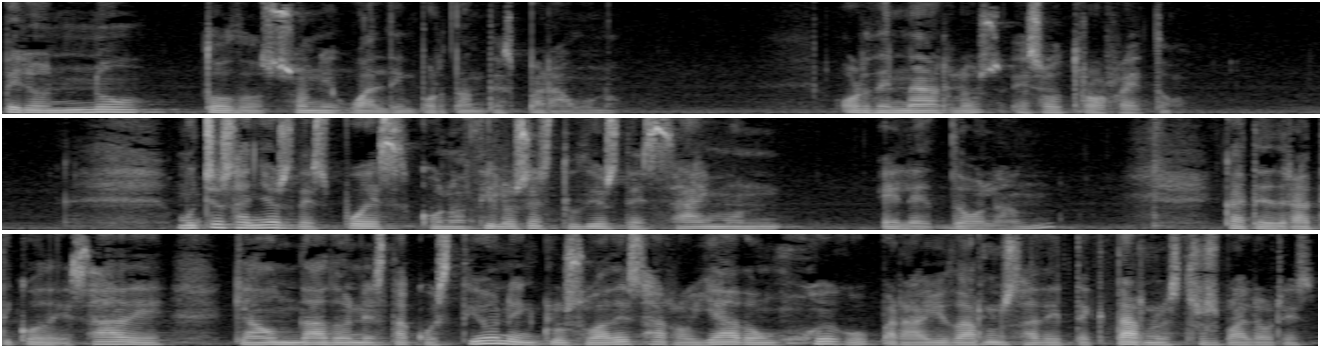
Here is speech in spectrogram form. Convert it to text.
Pero no todos son igual de importantes para uno. Ordenarlos es otro reto. Muchos años después conocí los estudios de Simon L. Dolan, catedrático de SADE, que ha ahondado en esta cuestión e incluso ha desarrollado un juego para ayudarnos a detectar nuestros valores,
